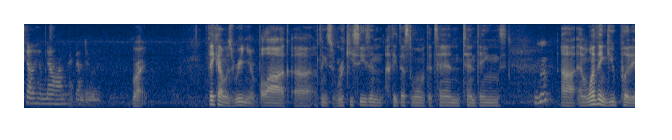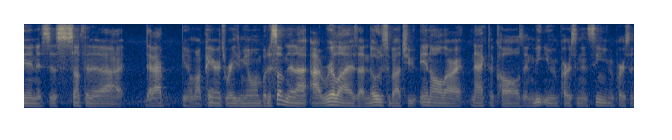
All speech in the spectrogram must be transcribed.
tell him, no, I'm not going to do it? Right. I think I was reading your blog. Uh, I think it's rookie season. I think that's the one with the 10, 10 things. Mhm. Uh, and one thing you put in is just something that I that I you know my parents raised me on, but it's something that I, I realized I noticed about you in all our NACTA calls and meeting you in person and seeing you in person.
